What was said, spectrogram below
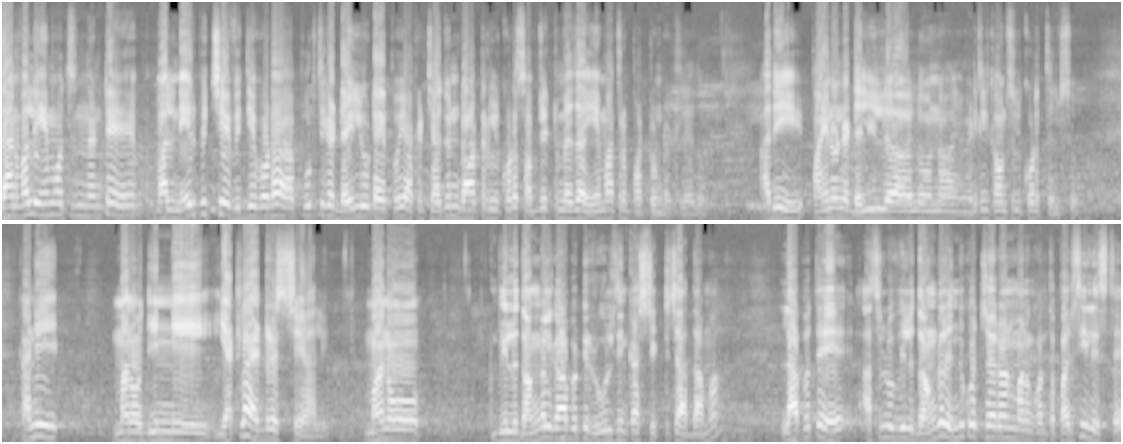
దానివల్ల ఏమవుతుందంటే వాళ్ళు నేర్పించే విద్య కూడా పూర్తిగా డైల్యూట్ అయిపోయి అక్కడ చదివిన డాక్టర్లు కూడా సబ్జెక్ట్ మీద ఏమాత్రం పట్టు ఉండట్లేదు. అది పైన ఉన్న ఢిల్లీలో ఉన్న మెడికల్ కౌన్సిల్ కూడా తెలుసు. కానీ మనం దీన్ని ఎట్లా అడ్రస్ చేయాలి? మనం వీళ్ళు దొంగలు కాబట్టి రూల్స్ ఇంకా స్ట్రిక్ట్ చేద్దామా? లేకపోతే అసలు వీళ్ళు దొంగలు ఎందుకు వచ్చారు అని మనం కొంత పరిశీలిస్తే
